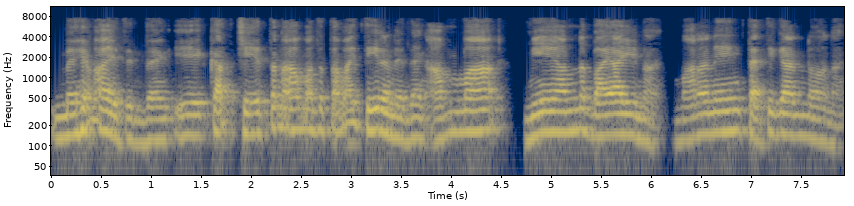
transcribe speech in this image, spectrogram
මෙහෙමයි ඉතින් දැන් ඒකත් චේතනාව මත තමයි තීරණය. දැන් අම්මා මිය යන්න බයයි නම් මරණයෙන් තැති ගන්නවා නම්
